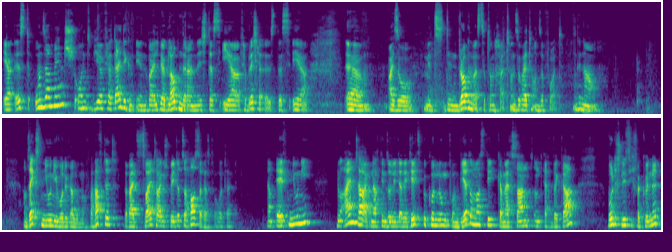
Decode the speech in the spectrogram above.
Er ist unser Mensch und wir verteidigen ihn, weil wir glauben daran nicht, dass er Verbrecher ist, dass er ähm, also mit den Drogen was zu tun hat und so weiter und so fort. Genau. Am 6. Juni wurde Galunov verhaftet, bereits zwei Tage später zu Hausarrest verurteilt. Am 11. Juni, nur einen Tag nach den Solidaritätsbekundungen von Viedomosti, Kommersant und RBK, wurde schließlich verkündet,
